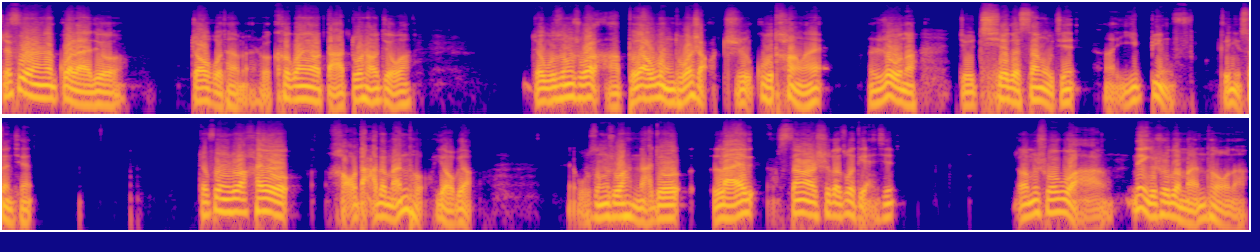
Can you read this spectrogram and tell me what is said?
这妇人呢过来就招呼他们说：“客官要打多少酒啊？”这武松说了啊：“不要问多少，只顾烫来。肉呢就切个三五斤啊，一并给你算钱。”这妇人说：“还有好大的馒头，要不要？”武松说：“那就来三二十个做点心。我们说过啊，那个时候的馒头呢，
